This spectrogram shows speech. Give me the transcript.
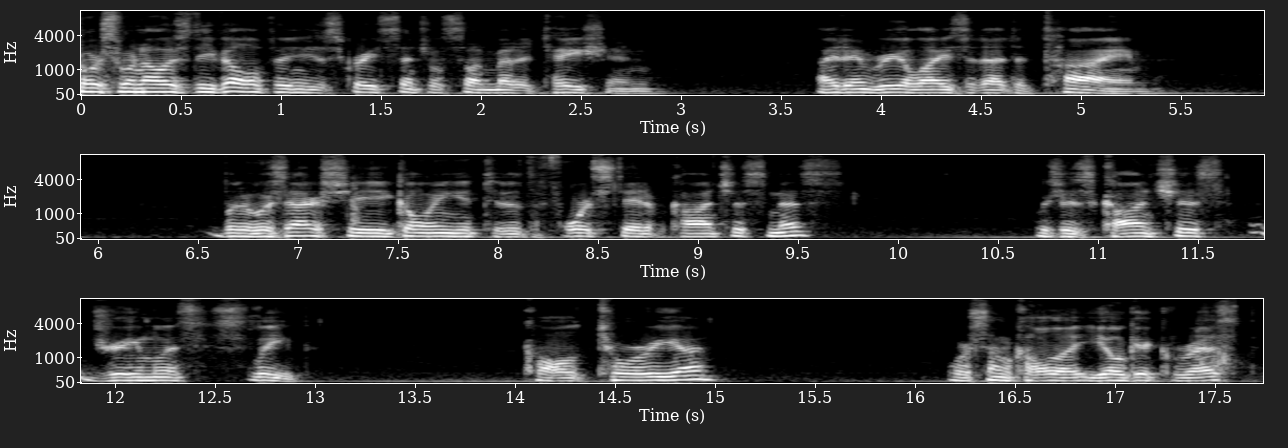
course, when I was developing this Great Central Sun Meditation, I didn't realize it at the time, but it was actually going into the fourth state of consciousness, which is conscious, dreamless sleep, called Turiya, or some call it yogic rest,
